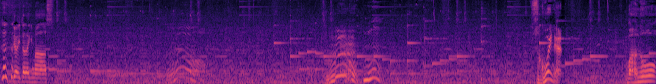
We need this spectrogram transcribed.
ではいただきます。うん。うん。うん。すごいね。まああの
